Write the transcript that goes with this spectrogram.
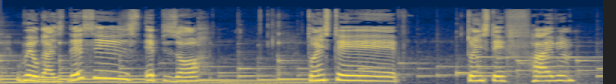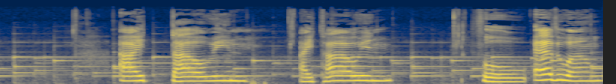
Well, guys, this is episode 20, 25. I towing, I towing for everyone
